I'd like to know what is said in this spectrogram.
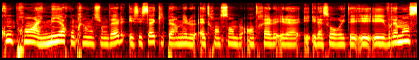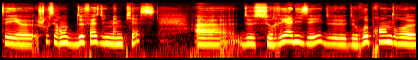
comprend, a une meilleure compréhension d'elle, et c'est ça qui permet le être ensemble entre elles et la, sororité. Et, vraiment, euh, je trouve que c'est vraiment deux faces d'une même pièce, de se réaliser, de, reprendre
